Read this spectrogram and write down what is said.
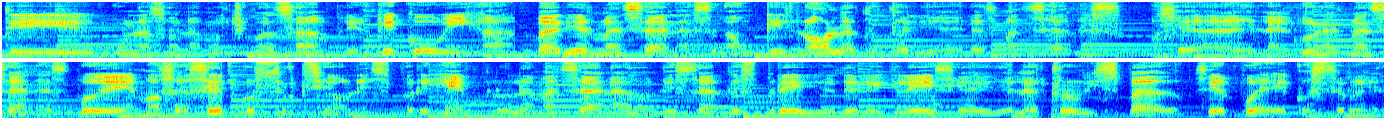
de una zona mucho más amplia que cobija varias manzanas, aunque no la totalidad de las manzanas. O sea, en algunas manzanas podemos hacer construcciones. Por ejemplo, la manzana donde están los predios de la iglesia y del arzobispado se puede construir.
